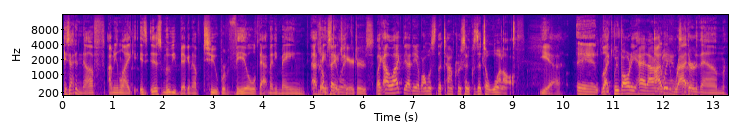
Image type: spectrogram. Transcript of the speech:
Is that enough? I mean, like, is, is this movie big enough to reveal that many main That's main stage Like, characters? like I like the idea of almost the Tom Cruise thing because it's a one-off, Yeah, and like, Like, we've already had Iron I would rather so- them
